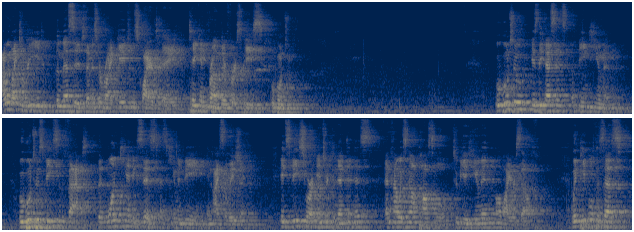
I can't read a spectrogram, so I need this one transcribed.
I would like to read the message that Mr. Wright gave to the choir today, taken from their first piece, Ubuntu. Ubuntu is the essence of being human. Ubuntu speaks to the fact that one can't exist as a human being in isolation. It speaks to our interconnectedness and how it's not possible to be a human all by yourself. When people possess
